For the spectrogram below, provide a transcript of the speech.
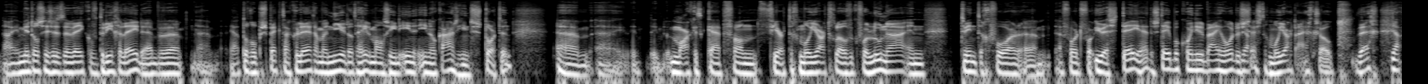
nou, inmiddels is het een week of drie geleden, hebben we uh, ja, toch op spectaculaire manier dat helemaal zien in, in elkaar zien storten. Um, uh, market cap van 40 miljard, geloof ik, voor Luna. En 20 voor, um, voor, voor UST, hè, de stablecoin die erbij hoort. Dus ja. 60 miljard eigenlijk zo pff, weg. Ja.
